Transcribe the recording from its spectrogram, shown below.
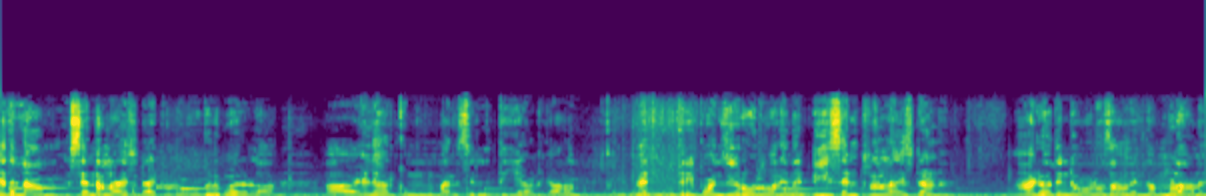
ഏതെല്ലാം സെൻട്രലൈസ്ഡ് ആയിട്ടുള്ള ഗൂഗിൾ പോലുള്ള എല്ലാവർക്കും മനസ്സിൽ തീയാണ്. കാരണം വെബ് ത്രീ പോയിന്റ് സീറോ എന്ന് പറയുന്നത് ഡീസെൻട്രലൈസ്ഡ് ആണ്. ആരും അതിന്റെ ഓണേഴ്സ് ആവുന്നില്ല. നമ്മളാണ്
